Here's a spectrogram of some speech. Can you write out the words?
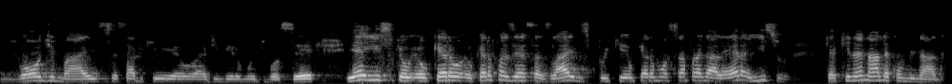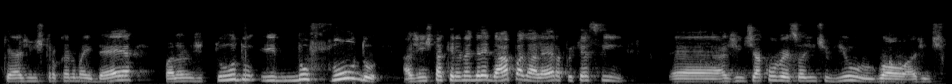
Bom demais. Você sabe que eu admiro muito você. E é isso que eu, eu quero. Eu quero fazer essas lives porque eu quero mostrar pra galera isso. Que aqui não é nada combinado, que é a gente trocando uma ideia, falando de tudo, e no fundo a gente está querendo agregar para a galera, porque assim, é, a gente já conversou, a gente viu, igual a gente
